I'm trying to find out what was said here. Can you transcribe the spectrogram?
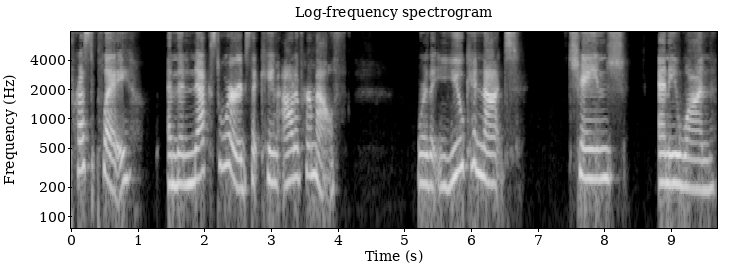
Pressed play and the next words that came out of her mouth were that you cannot change anyone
